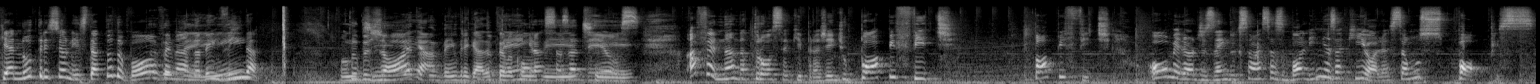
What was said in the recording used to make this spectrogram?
que é nutricionista. Tudo bom, Tudo Fernanda? bem? Bem-vinda. Bom Tudo dia, jóia? Tudo bem, obrigada Tudo pelo bem, convite. Graças a Deus. A Fernanda trouxe aqui pra gente o Pop Fit. Pop Fit. Ou melhor dizendo, que são essas bolinhas aqui, olha, são os pops.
